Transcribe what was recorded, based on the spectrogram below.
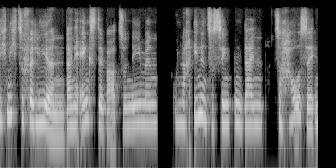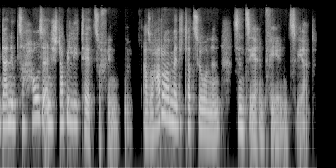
dich nicht zu verlieren, deine Ängste wahrzunehmen und nach innen zu sinken, dein Zuhause, in deinem Zuhause eine Stabilität zu finden. Also Hara-Meditationen sind sehr empfehlenswert.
